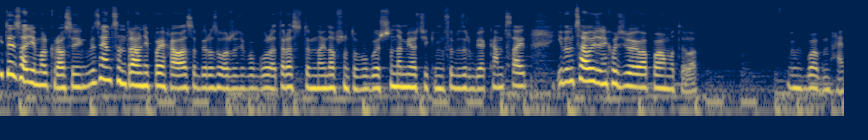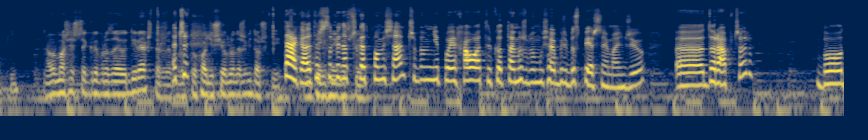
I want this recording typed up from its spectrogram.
i to jest Animal Crossing, więc ja bym centralnie pojechała sobie rozłożyć w ogóle, teraz w tym najnowszym to w ogóle jeszcze namiocik i bym sobie zrobiła campsite i bym cały dzień chodziła i łapała motyle. Więc byłabym happy. No bo masz jeszcze gry w rodzaju Director, że Znaczy- po prostu chodzisz i oglądasz widoczki. Tak, ale na też sobie na wyspie. przykład pomyślałam, czy bym nie pojechała, tylko tam już bym musiała być bezpiecznie, mind you, e, do Rapture, bo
